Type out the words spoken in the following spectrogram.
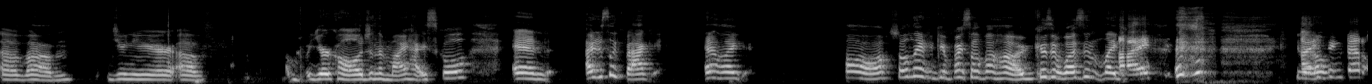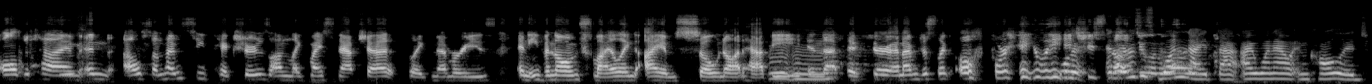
of um junior year of your college and then my high school, and I just look back and I'm like, oh, if only I could give myself a hug because it wasn't like I you know. I think that all the time, and I'll sometimes see pictures on like my Snapchat, like memories, and even though I'm smiling, I am so not happy Mm-mm. in mm-hmm. that picture, and I'm just like, oh, poor Haley, Well, she's and not there was doing one well. night that I went out in college.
